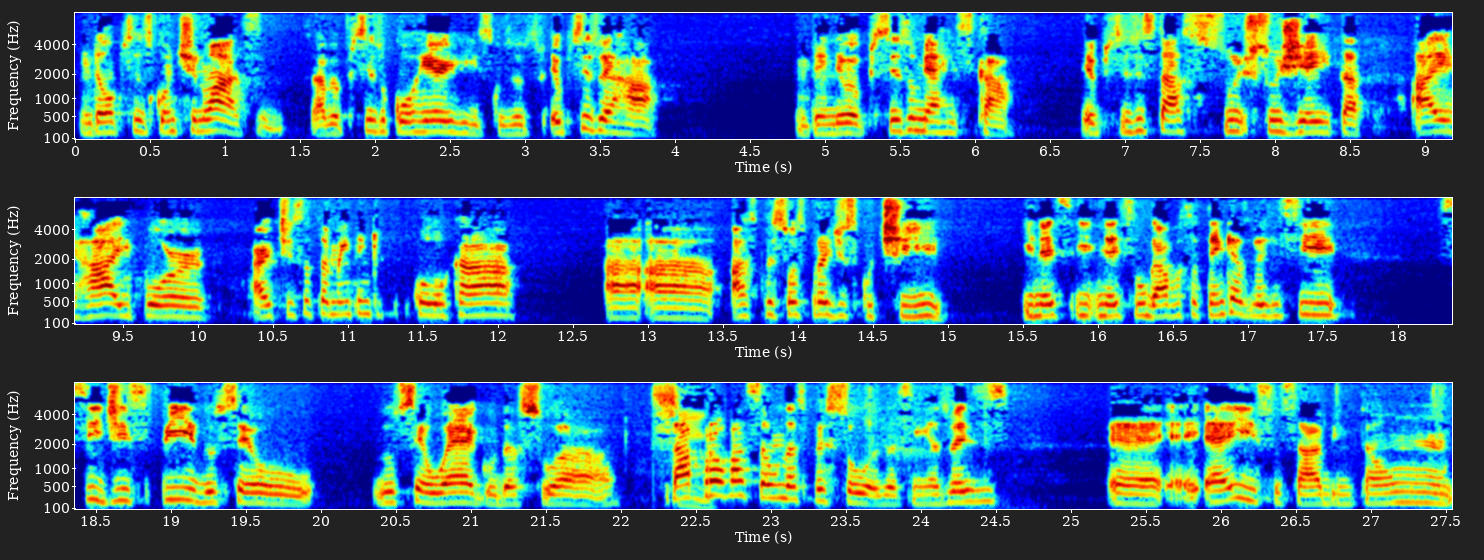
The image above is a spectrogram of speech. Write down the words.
Então eu preciso continuar assim, sabe? Eu preciso correr riscos, eu, eu preciso errar, entendeu? Eu preciso me arriscar, eu preciso estar su sujeita a errar e por artista também tem que colocar a, a, as pessoas para discutir e nesse, e nesse lugar você tem que às vezes se se despir do seu do seu ego, da sua Sim. da aprovação das pessoas, assim, às vezes é, é, isso, sabe? Então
